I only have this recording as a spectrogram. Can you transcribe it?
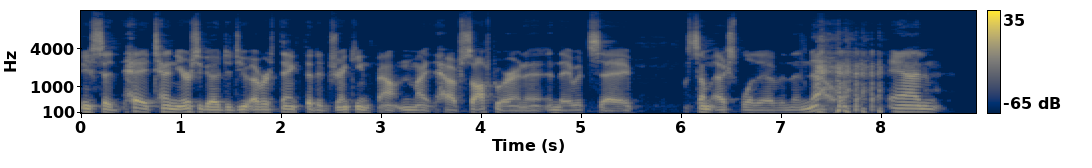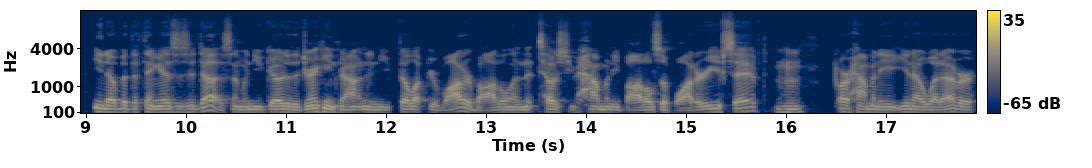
you said, "Hey, 10 years ago, did you ever think that a drinking fountain might have software in it?" And they would say some expletive, and then no. and you know, but the thing is, is it does. And when you go to the drinking fountain and you fill up your water bottle, and it tells you how many bottles of water you've saved, Mhm. or how many, you know, whatever.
